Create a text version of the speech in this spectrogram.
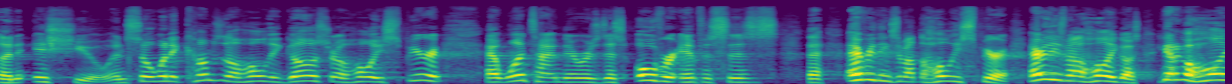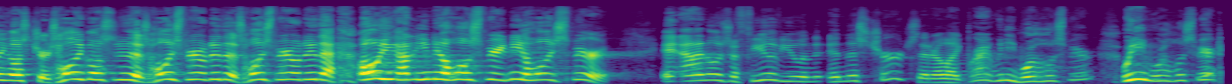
an issue. And so when it comes to the Holy Ghost or the Holy Spirit, at one time there was this overemphasis that everything's about the Holy Spirit. Everything's about the Holy Ghost. You got to go Holy Ghost church. Holy Ghost do this. Holy Spirit will do this. Holy Spirit will do that. Oh, you got you need a Holy Spirit. You need a Holy Spirit. And I know there's a few of you in, in this church that are like, Brian, we need more Holy Spirit. We need more Holy Spirit.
